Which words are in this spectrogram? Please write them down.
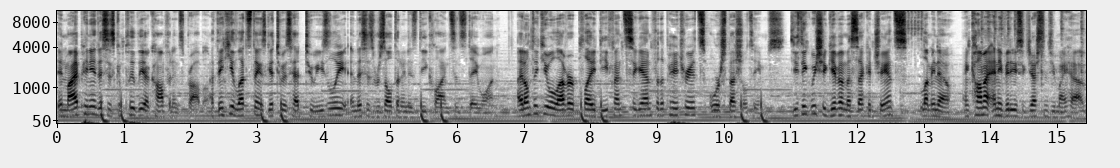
In my opinion, this is completely a confidence problem. I think he lets things get to his head too easily, and this has resulted in his decline since day one. I don't think he will ever play defense again for the Patriots or special teams. Do you think we should give him a second chance? Let me know, and comment any video suggestions you might have.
